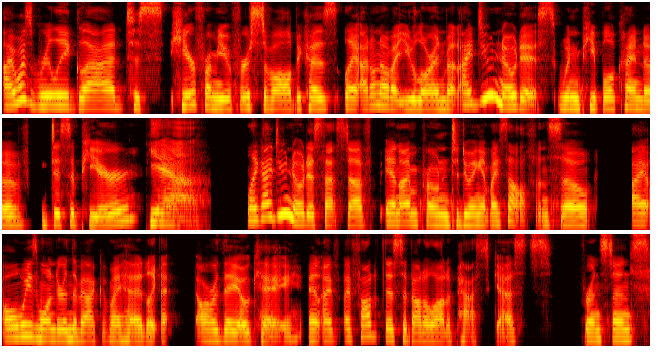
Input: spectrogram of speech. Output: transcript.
I was really glad to hear from you, first of all, because, like, I don't know about you, Lauren, but I do notice when people kind of disappear yeah. Like I do notice that stuff and I'm prone to doing it myself. And so I always wonder in the back of my head, like, are they okay? And I've, I've thought this about a lot of past guests, for instance.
